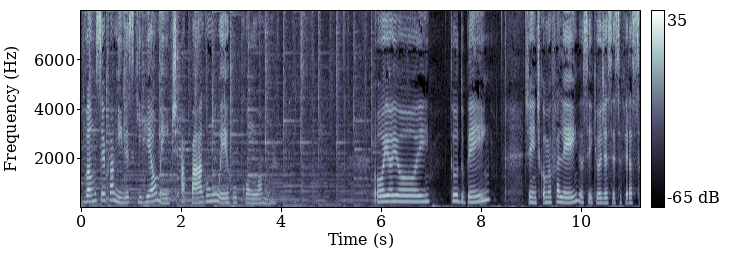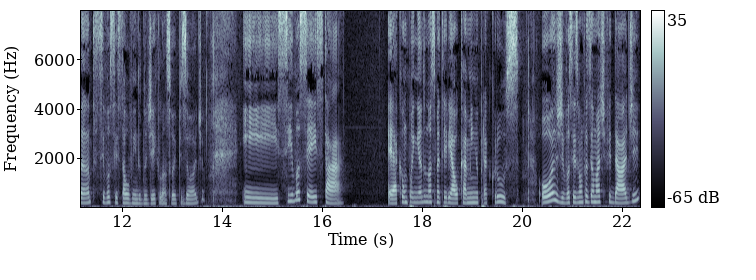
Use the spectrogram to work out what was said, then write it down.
Vamos ser famílias que realmente apagam o erro com o amor. Oi, oi, oi! Tudo bem? Gente, como eu falei, eu sei que hoje é Sexta-feira Santa, se você está ouvindo no dia que lançou o episódio. E se você está é, acompanhando o nosso material Caminho para a Cruz, hoje vocês vão fazer uma atividade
